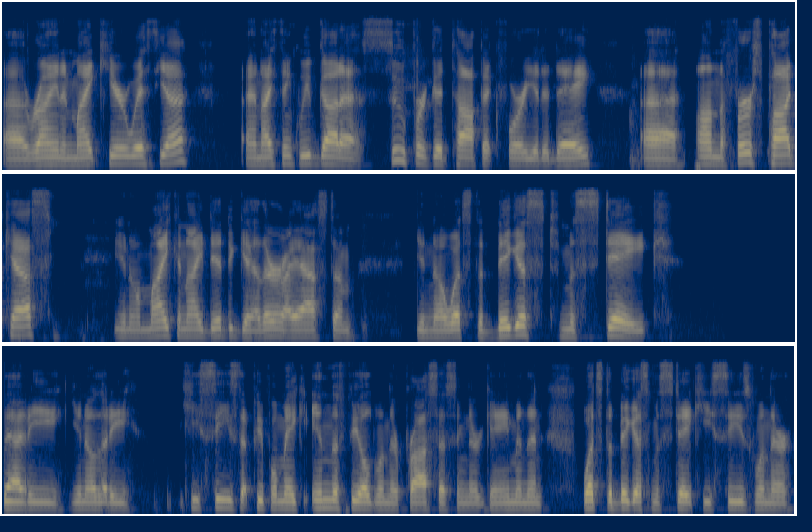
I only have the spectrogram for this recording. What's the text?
Uh, Ryan and Mike here with you, and I think we've got a super good topic for you today. Uh, on the first podcast, you know, Mike and I did together. I asked him, you know, what's the biggest mistake that he, you know, that he he sees that people make in the field when they're processing their game, and then what's the biggest mistake he sees when they're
